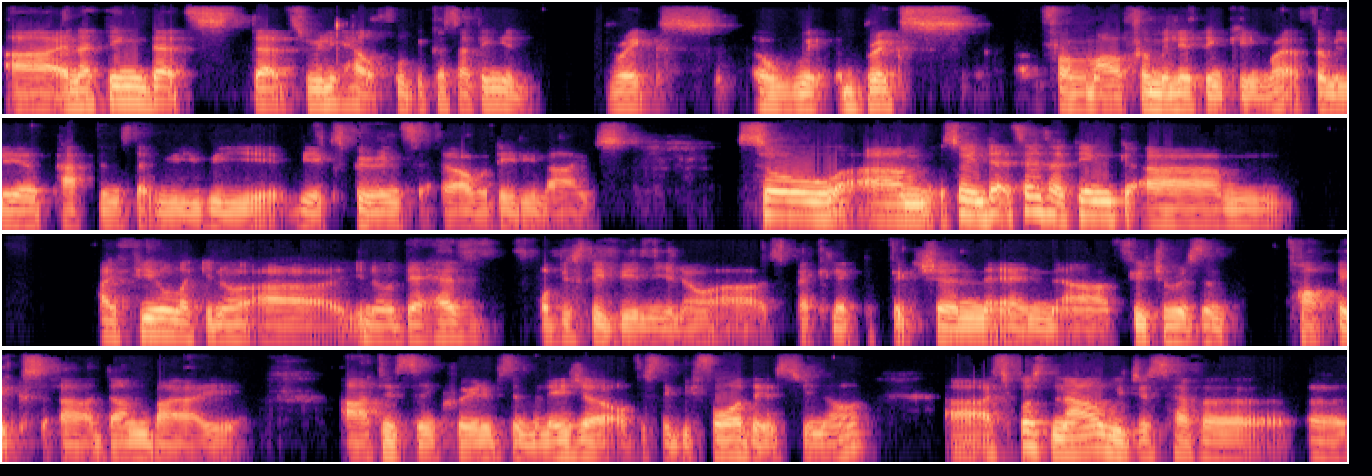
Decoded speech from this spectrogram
Uh, and I think that's that's really helpful because I think it breaks away, breaks from our familiar thinking, right? Familiar patterns that we we, we experience in our daily lives. So um, so in that sense, I think um, I feel like you know uh, you know there has obviously been you know uh, speculative fiction and uh, futurism topics uh, done by artists and creatives in Malaysia. Obviously before this, you know. Uh, I suppose now we just have a, a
